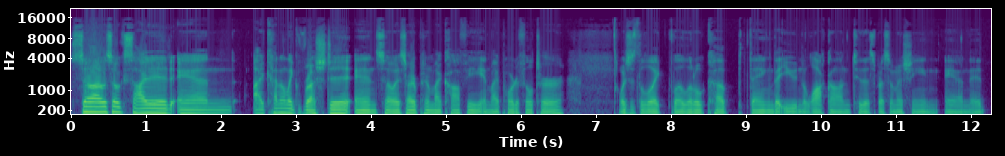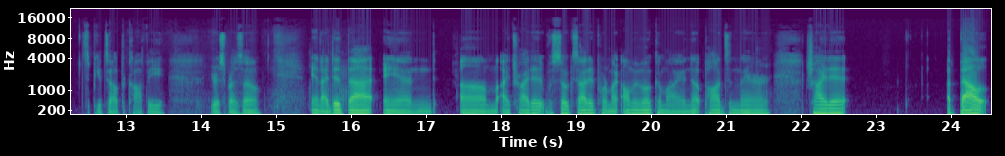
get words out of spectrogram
So I was so excited, and I kind of like rushed it, and so I started putting my coffee in my portafilter, which is the like the little cup thing that you lock on to the espresso machine, and it spits out the coffee, your espresso. And I did that, and um, I tried it. Was so excited. Poured my almond milk and my nut pods in there. Tried it. About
